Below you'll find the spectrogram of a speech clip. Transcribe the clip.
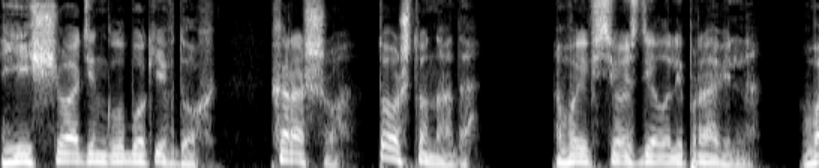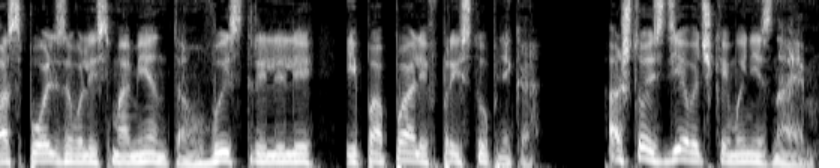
Еще один глубокий вдох. «Хорошо, то, что надо. Вы все сделали правильно. Воспользовались моментом, выстрелили и попали в преступника. А что с девочкой, мы не знаем.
